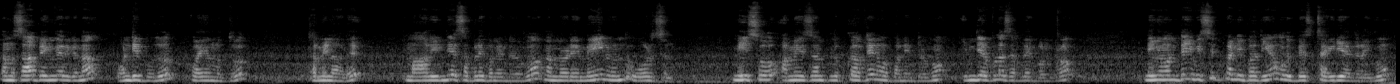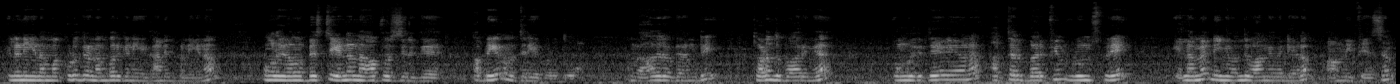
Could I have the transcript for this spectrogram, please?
நம்ம ஷாப் எங்கே இருக்குன்னா ஒண்டிப்புதூர் கோயம்புத்தூர் தமிழ்நாடு. நம்ம ஆல் இந்தியா சப்ளை பண்ணிகிட்டு இருக்கோம். நம்மளுடைய மெயின் வந்து ஹோல்சேல் மீஷோ அமேசான் ஃப்ளிப்கார்ட்லேயே நம்ம பண்ணிகிட்ருக்கோம் இந்தியா ஃபுல்லாக சப்ளை பண்ணுறோம் நீங்கள் வந்துட்டு விசிட் பண்ணி பார்த்தீங்கன்னா உங்களுக்கு பெஸ்ட் ஐடியா கிடைக்கும். இல்லை நீங்கள் நம்ம கொடுக்குற நம்பருக்கு நீங்கள் கான்டாக்ட் பண்ணீங்கன்னா உங்களுக்கு நம்ம பெஸ்ட்டு என்னென்ன ஆஃபர்ஸ் இருக்குது அப்படின்னு நம்ம தெரியப்படுத்துவோம். உங்கள் ஆதரவுக்கு நன்றி. தொடர்ந்து பாருங்கள் உங்களுக்கு தேவையான அத்தர் பர்ஃப்யூம் ரூம் ஸ்ப்ரே எல்லாமே நீங்கள் வந்து வாங்க வேண்டிய இடம். ஆம்னி ஃபேஷன்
